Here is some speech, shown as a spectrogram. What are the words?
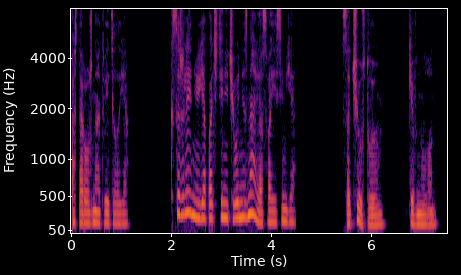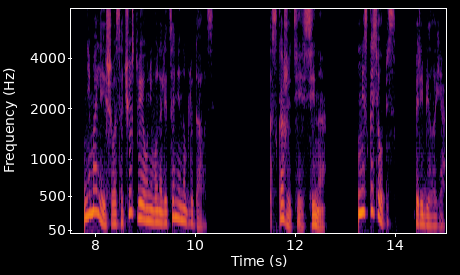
осторожно ответила я. К сожалению, я почти ничего не знаю о своей семье. Сочувствую, кивнул он. Ни малейшего сочувствия у него на лице не наблюдалось. «Скажите, Сина...» «Мисс Кассиопис», — перебила я.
